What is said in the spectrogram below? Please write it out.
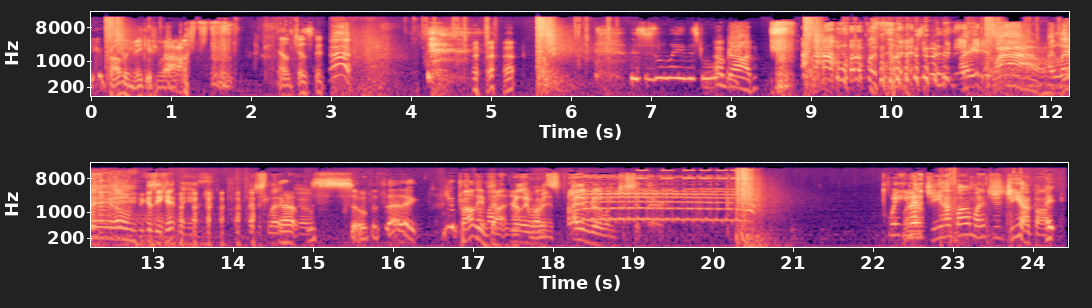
you could probably make it if you want. Ah. Hell, Justin. Ah! this is the lamest one. Oh God. what a pathetic. I, Wow. I let it go because he hit me. I just let it That go. was so pathetic. You could probably have gotten really out want to. I didn't really want to just sit there. Wait, you Wow. had a jihad bomb? Why didn't you just jihad bomb? I, me?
